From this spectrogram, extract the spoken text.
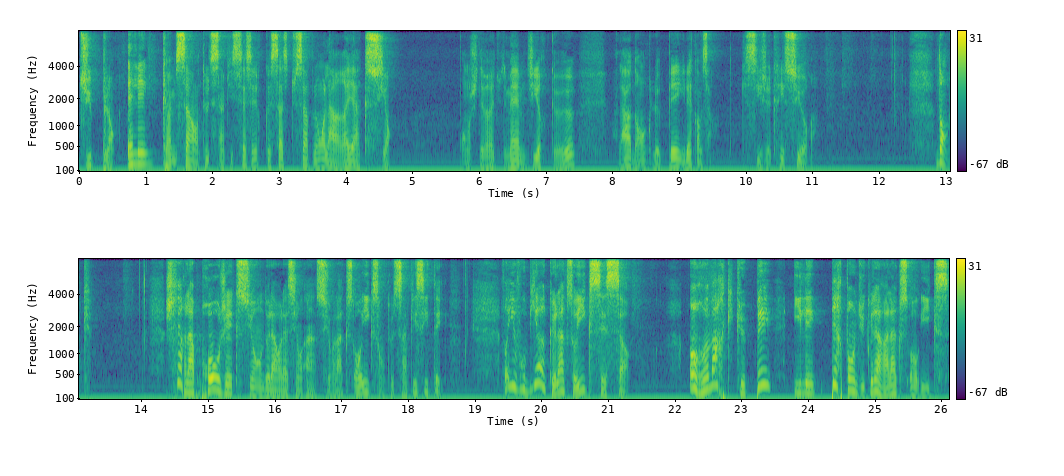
du plan. Elle est comme ça en toute simplicité, c'est-à-dire que ça, c'est tout simplement la réaction. Bon, je devrais tout de même dire que, voilà, donc le P, il est comme ça. ici, j'écris sur. Donc, je vais faire la projection de la relation 1 sur l'axe OX en toute simplicité. Voyez-vous bien que l'axe OX, c'est ça. On remarque que P, il est perpendiculaire à l'axe OX.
